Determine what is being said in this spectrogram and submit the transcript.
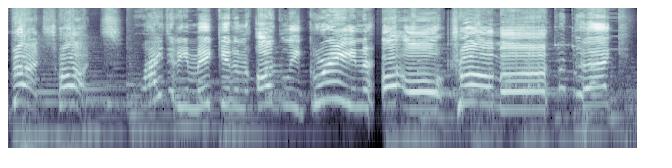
That's hot. Why did he make it an ugly green? Uh-oh, trauma. What the heck?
